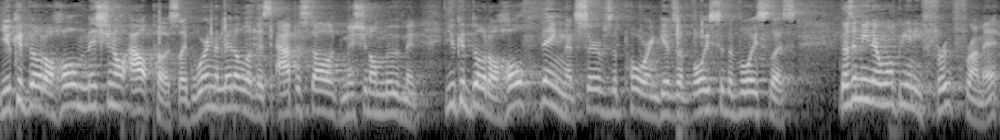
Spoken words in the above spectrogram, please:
You could build a whole missional outpost. Like we're in the middle of this apostolic missional movement. You could build a whole thing that serves the poor and gives a voice to the voiceless. Doesn't mean there won't be any fruit from it.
